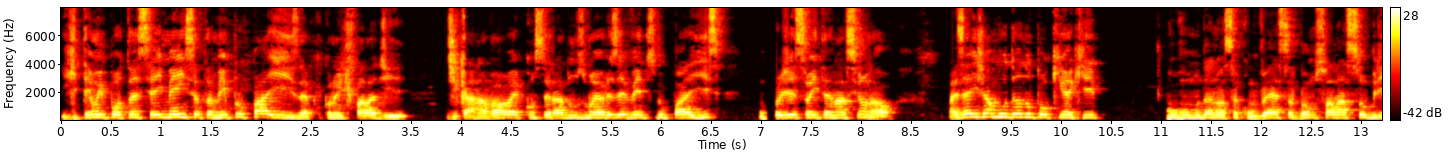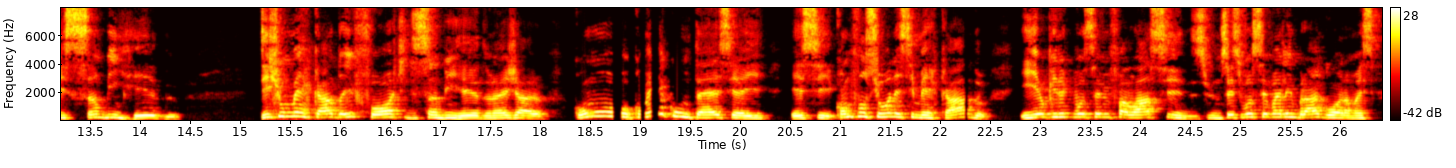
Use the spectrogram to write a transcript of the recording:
e que tem uma importância imensa também para o país, né? Porque quando a gente fala de, de carnaval, é considerado um dos maiores eventos do país com projeção internacional. Mas aí, já mudando um pouquinho aqui o rumo da nossa conversa, vamos falar sobre samba enredo. Existe um mercado aí forte de samba enredo, né, Jairo? Como, como é que acontece aí esse. Como funciona esse mercado? E eu queria que você me falasse, não sei se você vai lembrar agora, mas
